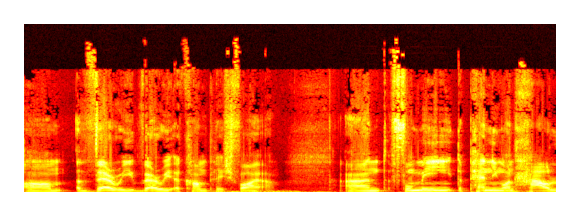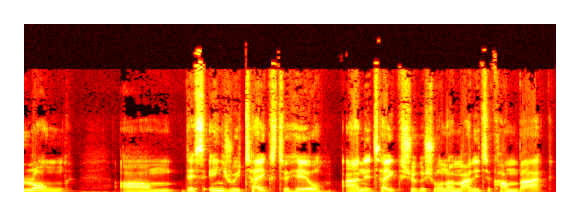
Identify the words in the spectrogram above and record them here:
um, a very very accomplished fighter. And for me, depending on how long um, this injury takes to heal and it takes Sugar Sean O'Malley to come back,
